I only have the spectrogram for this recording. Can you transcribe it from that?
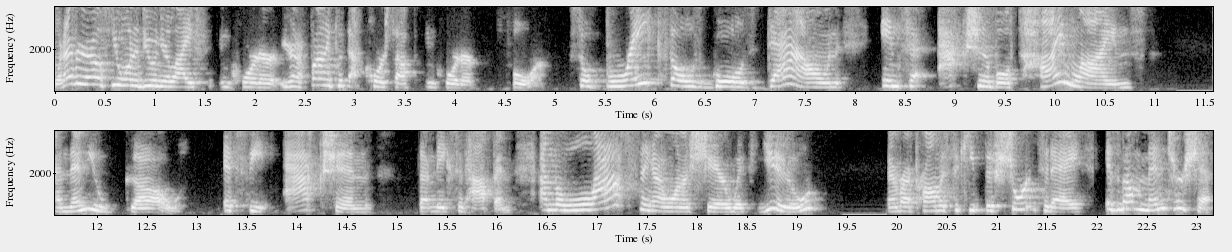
whatever else you want to do in your life in quarter, you're going to finally put that course up in quarter four. So break those goals down into actionable timelines and then you go. It's the action that makes it happen. And the last thing I want to share with you, remember I promised to keep this short today, is about mentorship.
